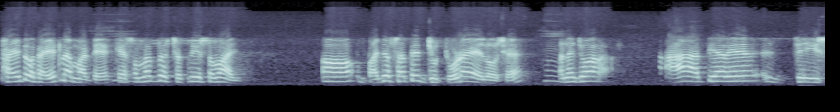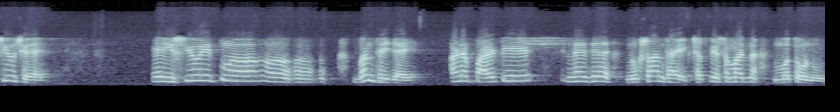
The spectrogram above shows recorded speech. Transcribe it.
ફાયદો થાય એટલા માટે કે સમગ્ર ક્ષત્રિય સમાજ ભાજપ સાથે જોડાયેલો છે અને જો આ આ અત્યારે જે ઇસ્યુ છે એ ઇસ્યુ બંધ થઈ જાય. અને પાર્ટીને જે નુકસાન થાય ક્ષત્રિય સમાજના મતોનું.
